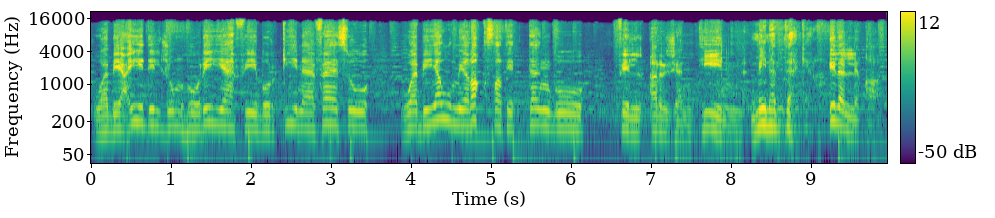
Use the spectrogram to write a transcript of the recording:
وبعيد الجمهورية في بوركينا فاسو وبيوم رقصة التانجو في الأرجنتين. من الذاكرة. إلى اللقاء.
